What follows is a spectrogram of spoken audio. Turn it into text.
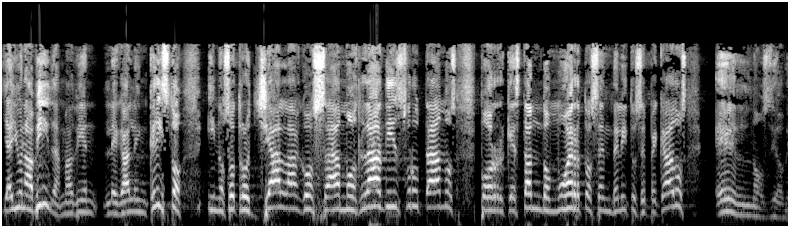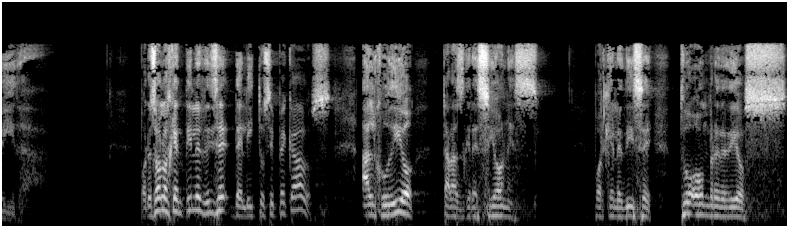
y hay una vida más bien legal en Cristo, y nosotros ya la gozamos, la disfrutamos, porque estando muertos en delitos y pecados, Él nos dio vida. Por eso a los gentiles les dice delitos y pecados. Al judío, transgresiones. Porque le dice, tú hombre de Dios,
